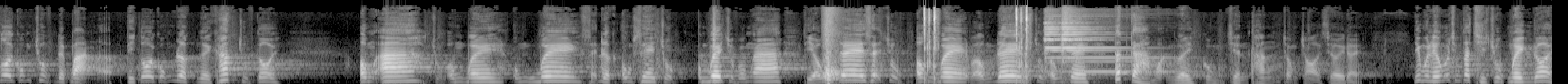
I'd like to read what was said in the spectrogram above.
tôi cũng chụp được bạn, thì tôi cũng được người khác chụp tôi ông A chụp ông B, ông B sẽ được ông C chụp. Ông B chụp ông A thì ông C sẽ chụp ông B và ông D sẽ chụp ông C. Tất cả mọi người cùng chiến thắng trong trò chơi đấy. Nhưng mà nếu mà chúng ta chỉ chụp mình thôi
